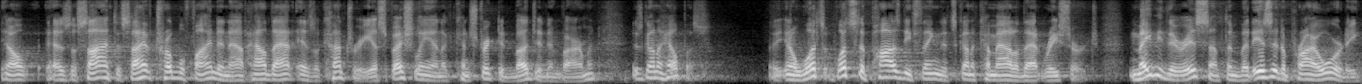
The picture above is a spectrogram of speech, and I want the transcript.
you know, as a scientist, I have trouble finding out how that as a country, especially in a constricted budget environment, is going to help us. You know, what's, what's the positive thing that's going to come out of that research? Maybe there is something, but is it a priority?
